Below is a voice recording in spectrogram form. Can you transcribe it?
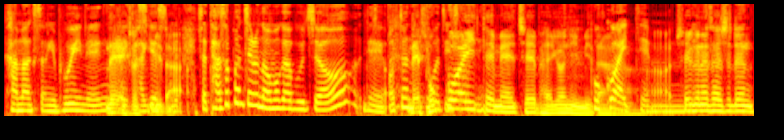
가망성이 보이는 네, 네, 그렇습니다. 가게였습니다. 자, 다섯 번째로 넘어가 보죠. 네, 어떤 네, 키워드죠? 복고 아이템의 제 발견입니다. 복고 아이템. 아, 최근에 사실은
